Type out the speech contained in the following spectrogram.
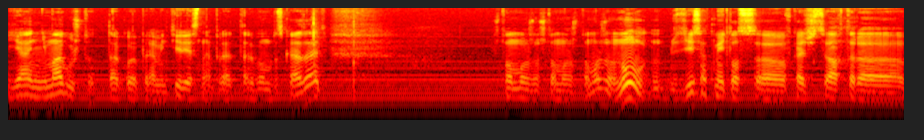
Я не могу что-то такое прям интересное про этот альбом рассказать. Что можно, что можно, что можно. Ну, здесь отметился в качестве автора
